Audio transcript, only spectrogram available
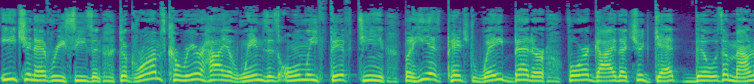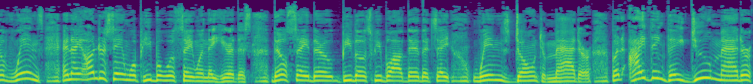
each and every season. DeGrom's career high of wins is only 15, but he has pitched way better for a guy that should get those amount of wins. And I understand what people will say when they hear this. They'll say there'll be those those people out there that say wins don't matter. But I think they do matter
